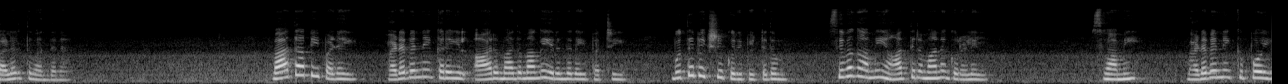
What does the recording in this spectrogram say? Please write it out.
வளர்த்து வந்தன. வாதாபி படை வடபெண்ணை கரையில் ஆறு மாதமாக இருந்ததை பற்றி புத்த பிக்ஷு குறிப்பிட்டதும் சிவகாமி ஆத்திரமான குரலில் சுவாமி வடவெண்ணைக்கு போய்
